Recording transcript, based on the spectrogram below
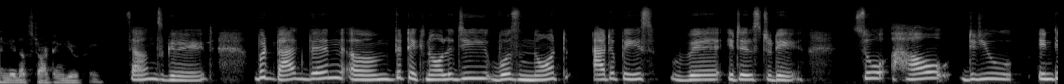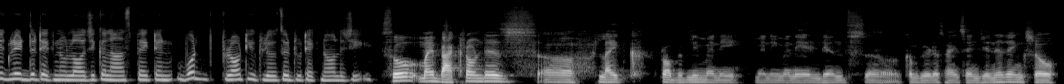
Ended up starting UTrade. Sounds great. But back then, um, the technology was not at a pace where it is today. So how did you integrate the technological aspect and what brought you closer to technology? So my background is uh, like probably many, many, many Indians, uh, computer science engineering. So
